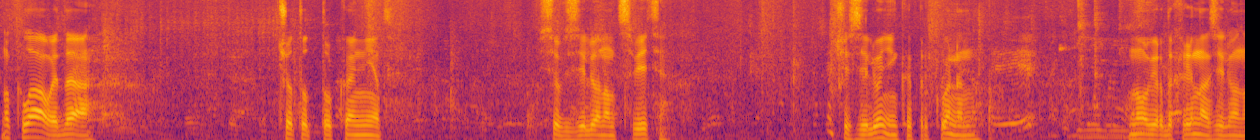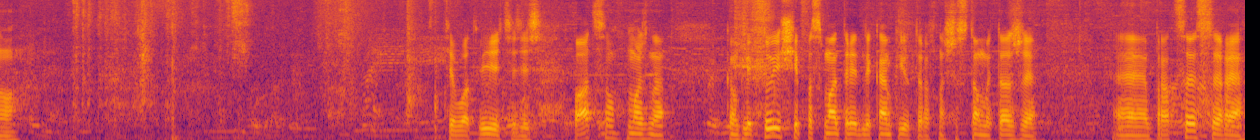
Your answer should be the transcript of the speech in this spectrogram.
Ну, клавы, да. Что тут только нет. Все в зеленом цвете. Вообще зелененькое, прикольно. Но овер до хрена зеленого. И вот, видите, здесь пацу. Можно комплектующие посмотреть для компьютеров на шестом этаже. Э, процессоры,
